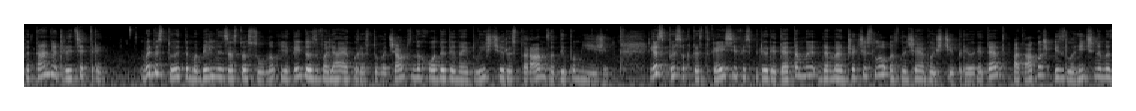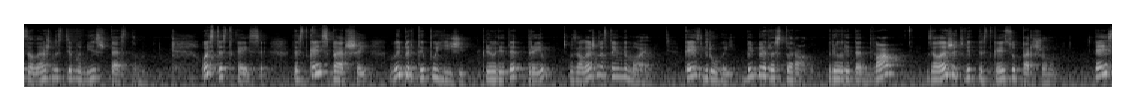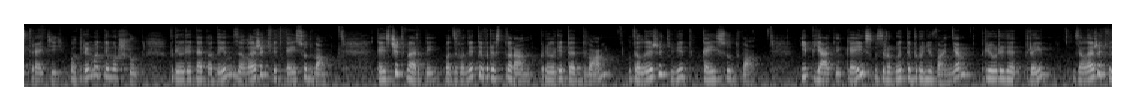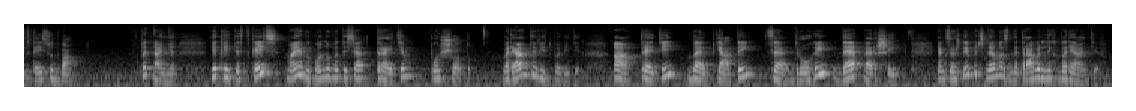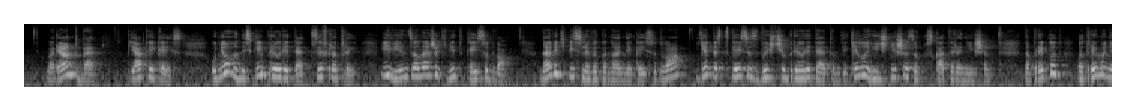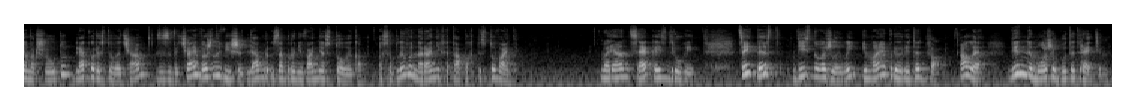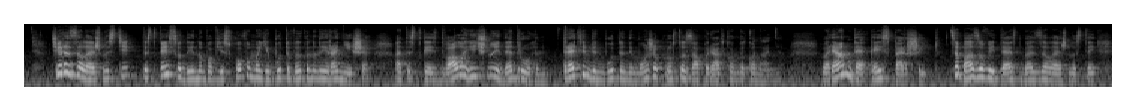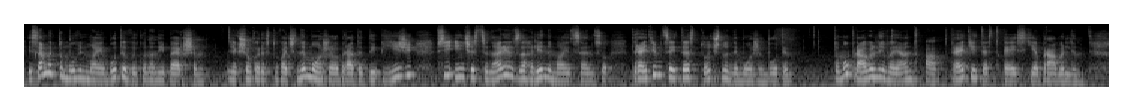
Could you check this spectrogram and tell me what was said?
Питання 33. Ви тестуєте мобільний застосунок, який дозволяє користувачам знаходити найближчий ресторан за типом їжі. Є список тест-кейсів із пріоритетами, де менше число означає вищий пріоритет, а також із логічними залежностями між тестами. Ось тест-кейси. Тест-кейс перший. Вибір типу їжі. Пріоритет 3. Залежностей немає. Кейс другий. Вибір ресторану. Пріоритет 2. Залежить від тест-кейсу першого. Кейс третій. Отримати маршрут. Пріоритет 1 залежить від кейсу 2. Кейс четвертий. Подзвонити в ресторан. Пріоритет 2 залежить від кейсу 2. І п'ятий кейс зробити бронювання. Пріоритет 3 залежить від кейсу 2. Питання. Який тест-кейс має виконуватися третім по щоту? Варіанти відповіді: А. Третій, Б. П'ятий, С. Другий, Д. Перший. Як завжди, почнемо з неправильних варіантів. Варіант Б. П'ятий кейс. У нього низький пріоритет, цифра 3, і він залежить від кейсу 2. Навіть після виконання кейсу 2 є тест-кейси з вищим пріоритетом, які логічніше запускати раніше. Наприклад, отримання маршруту для користувача зазвичай важливіше для забронювання столика, особливо на ранніх етапах тестування. Варіант С кейс другий. Цей тест дійсно важливий і має пріоритет 2, але він не може бути третім. Через залежності тест-кейс 1 обов'язково має бути виконаний раніше, а тест-кейс 2 логічно йде другим. Третім він бути не може просто за порядком виконання. Варіант Д кейс перший. Це базовий тест без залежностей, і саме тому він має бути виконаний першим. Якщо користувач не може обрати тип їжі, всі інші сценарії взагалі не мають сенсу. Третім цей тест точно не може бути. Тому правильний варіант А. Третій тест-кейс є правильним.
